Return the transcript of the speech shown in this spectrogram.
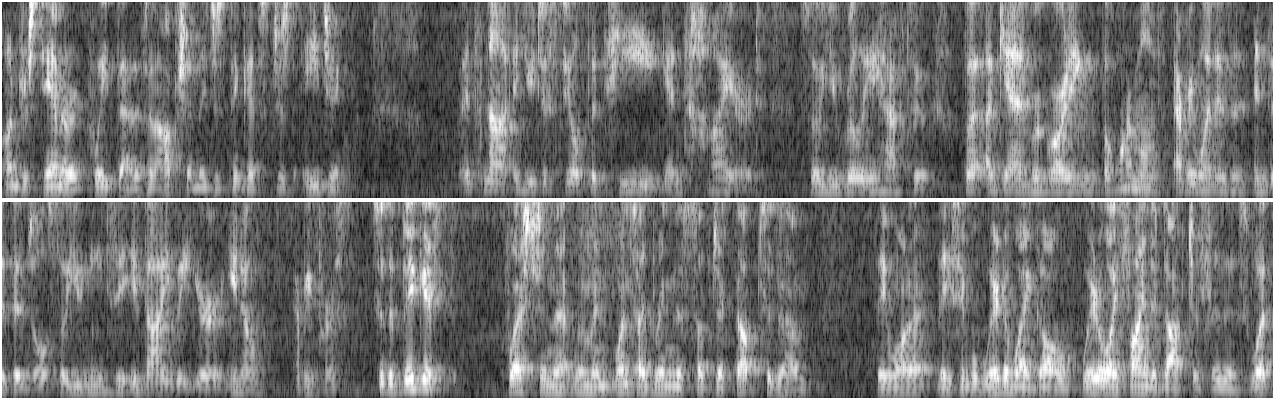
understand or equate that as an option. They just think it's just aging. It's not, you just feel fatigue and tired. So you really have to but again, regarding the hormones, everyone is an individual, so you need to evaluate your, you know, every person. So the biggest question that women, once I bring this subject up to them, they want to, they say, well, where do I go? Where do I find a doctor for this? What,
